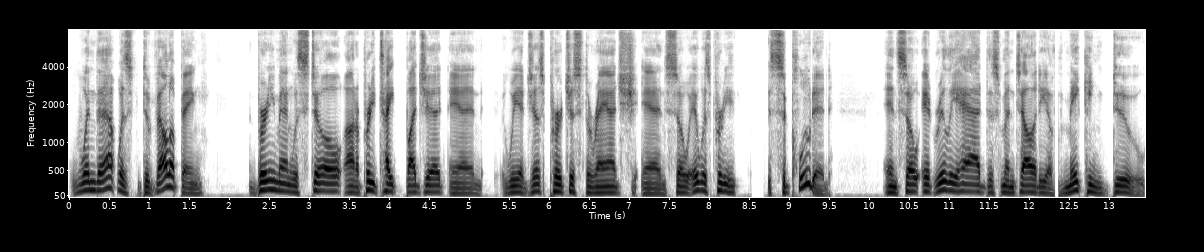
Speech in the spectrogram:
When that was developing, Burning Man was still on a pretty tight budget, and we had just purchased the ranch, and so it was pretty secluded. And so it really had this mentality of making do.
